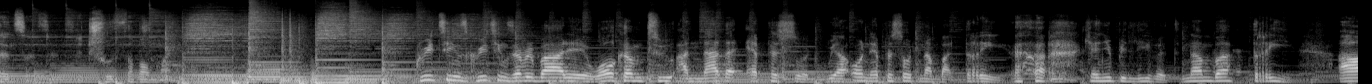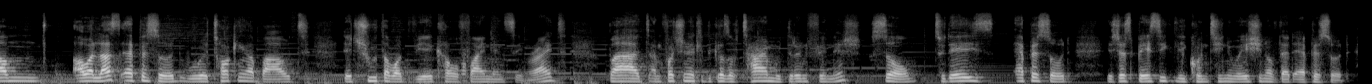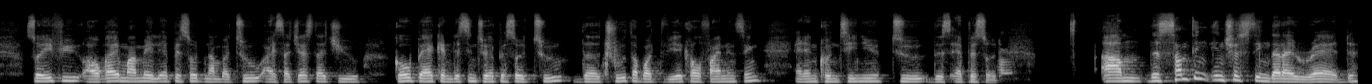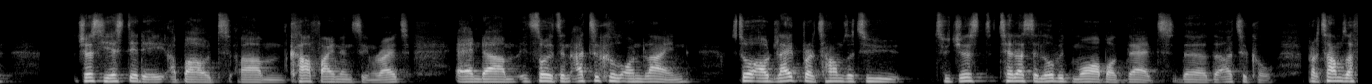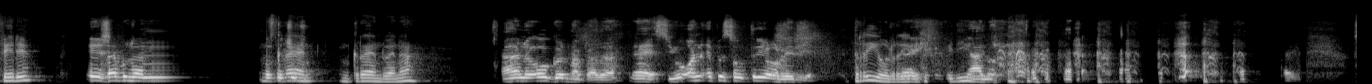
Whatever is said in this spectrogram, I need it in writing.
Uncensored, the truth about money. Greetings, greetings, everybody. Welcome to another episode. We are on episode number three. Can you believe it? Number three. Um, our last episode, we were talking about the truth about vehicle financing, right? But unfortunately, because of time, we didn't finish. So today's episode is just basically continuation of that episode. So if you are Mamel episode number two, I suggest that you go back and listen to episode two, the truth about vehicle financing, and then continue to this episode. Um, there's something interesting that I read just yesterday about um, car financing, right? And um, so it's an article online. So I would like Pratamza to to just tell us a little bit more about that, the the article. Pratamza Fede? Yes, Abulan. Mr. Grand, grand winner. I know, all good, my brother. Yes, you're on episode three already. Three already. Hey, I know.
